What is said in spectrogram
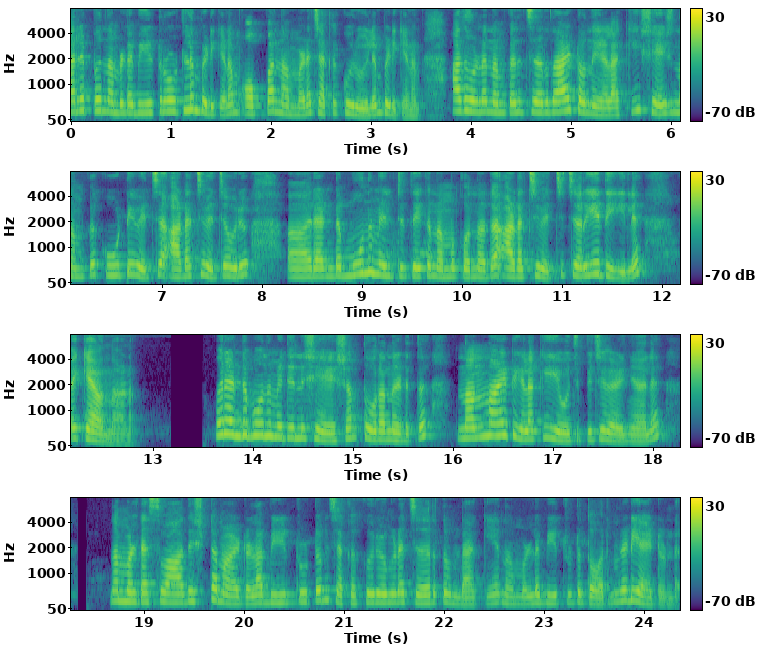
അരപ്പ് നമ്മുടെ ബീട്രൂട്ടിലും പിടിക്കണം ഒപ്പം നമ്മുടെ ചക്കക്കുരുവിലും പിടിക്കണം. അതുകൊണ്ട് നമുക്കത് ചെറുതായിട്ടൊന്ന് ഇളക്കി ശേഷം നമുക്ക് കൂട്ടി വെച്ച് അടച്ച് വെച്ച് ഒരു രണ്ട് മൂന്ന് മിനിറ്റത്തേക്ക് നമുക്കൊന്നത് അടച്ച് വെച്ച് ചെറിയ തീയിൽ വെക്കാവുന്നതാണ്. ഒരു രണ്ട് മൂന്ന് മിനിറ്റിന് ശേഷം തുറന്നെടുത്ത് നന്നായിട്ട് ഇളക്കി യോജിപ്പിച്ച് കഴിഞ്ഞാൽ നമ്മളുടെ സ്വാദിഷ്ടമായിട്ടുള്ള ബീട്രൂട്ടും ചക്കക്കുരുവും കൂടെ ചേർത്തുണ്ടാക്കിയ നമ്മളുടെ ബീട്രൂട്ട് തോരൻ റെഡി ആയിട്ടുണ്ട്.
